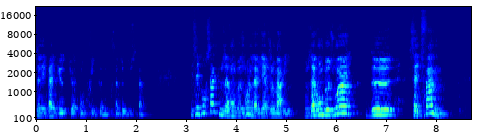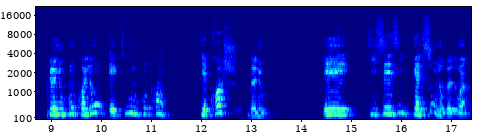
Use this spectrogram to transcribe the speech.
ce n'est pas Dieu que tu as compris, comme dit saint Augustin. Et c'est pour ça que nous avons besoin de la Vierge Marie. Nous avons besoin de cette femme que nous comprenons et qui nous comprend, qui est proche de nous et qui saisit quels sont nos besoins.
